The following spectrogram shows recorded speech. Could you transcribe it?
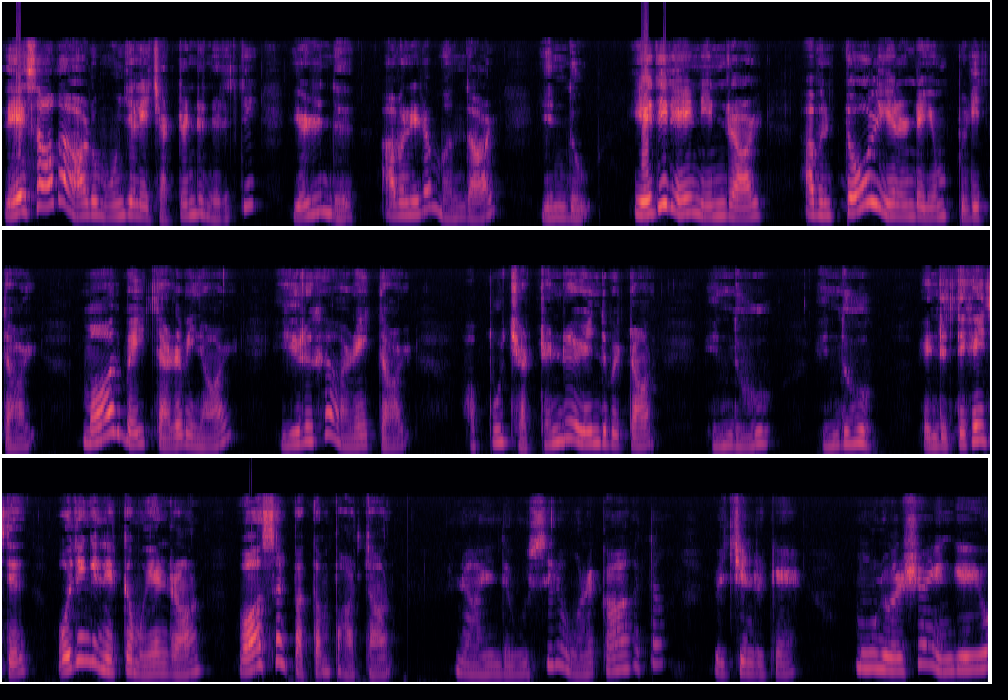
லேசாக ஆடும் ஊஞ்சலை சட்டென்று நிறுத்தி எழுந்து அவனிடம் வந்தாள். இந்து எதிரே நின்றாள். அவன் தோல் இரண்டையும் பிடித்தாள். மார்பை தடவினாள். இறுக அணைத்தாள். அப்பு சட்டென்று எழுந்து விட்டான். இந்து இந்து என்று திகைத்து ஒதுங்கி நிற்க முயன்றான். வாசல் பக்கம் பார்த்தான். நான் இந்த உசிறு உனக்காகத்தான் வச்சுருக்கேன் மூணு வருஷம் எங்கேயோ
